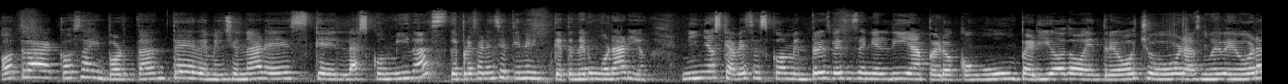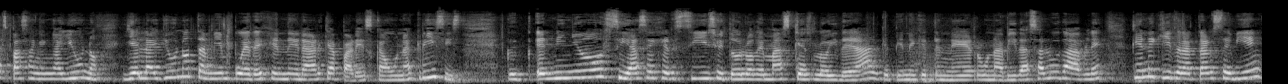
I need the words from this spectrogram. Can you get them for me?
Otra cosa importante de mencionar es que las comidas de preferencia tienen que tener un horario. Niños que a veces comen tres veces en el día, pero con un periodo entre ocho horas, nueve horas, pasan en ayuno. Y el ayuno también puede generar que aparezca una crisis. El niño si hace ejercicio y todo lo demás, que es lo ideal, que tiene que tener una vida saludable, tiene que hidratarse bien.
